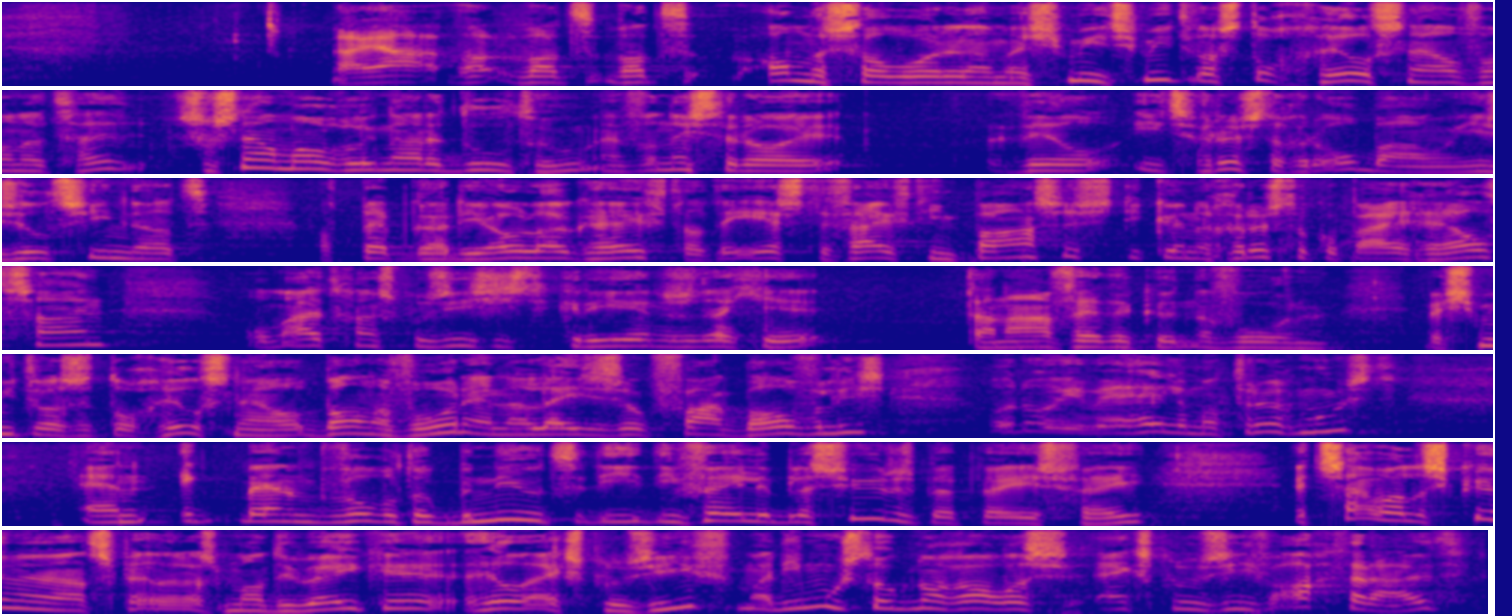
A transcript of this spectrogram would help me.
Nou ja, wat, wat, wat anders zal worden dan bij Schmid. Schmid was toch heel snel van het, zo snel mogelijk naar het doel toe. En Van Nistelrooy wil iets rustiger opbouwen. Je zult zien dat, wat Pep Guardiola ook heeft, dat de eerste 15 passes, die kunnen gerust ook op eigen helft zijn. Om uitgangsposities te creëren, zodat je daarna verder kunt naar voren. Bij Schmid was het toch heel snel bal naar voren. En dan lezen ze ook vaak balverlies, waardoor je weer helemaal terug moest. En ik ben bijvoorbeeld ook benieuwd, die, die vele blessures bij PSV. Het zou wel eens kunnen dat speler als Madueke, heel explosief. Maar die moest ook nog alles explosief achteruit.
